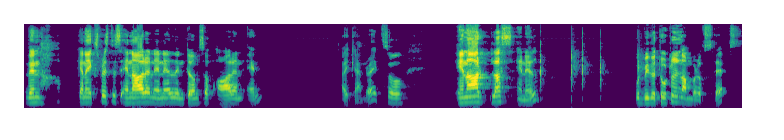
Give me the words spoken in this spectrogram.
Then can I express this NR and NL in terms of R and N? I can right. So, NR plus NL would be the total number of steps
